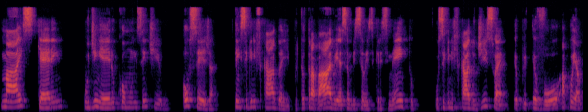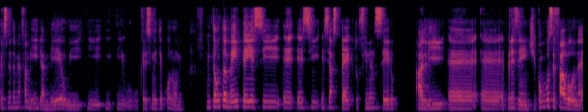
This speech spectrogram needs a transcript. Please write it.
mas querem o dinheiro como um incentivo. Ou seja, tem significado aí, porque o trabalho e essa ambição, esse crescimento, o significado disso é eu, eu vou apoiar o crescimento da minha família, meu e, e, e, e o crescimento econômico. Então também tem esse, esse, esse aspecto financeiro ali é, é, é presente. Como você falou, né?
